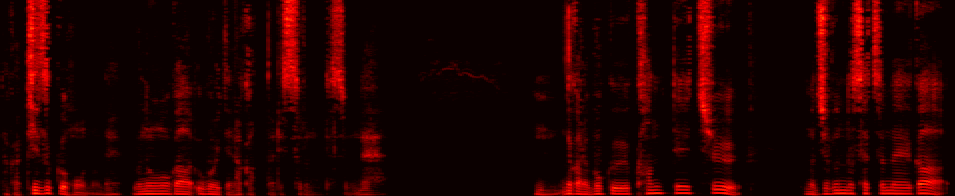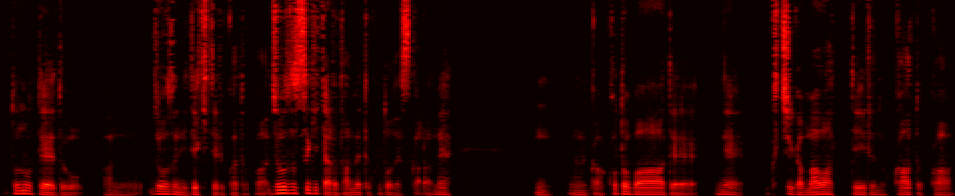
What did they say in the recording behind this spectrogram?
なんか気づく方のね、右脳が動いてなかったりするんですよね。うん。だから僕、鑑定中、まあ、自分の説明がどの程度あの、上手にできてるかとか、上手すぎたらダメってことですからね。うん。なんか言葉でね、口が回っているのかとか、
